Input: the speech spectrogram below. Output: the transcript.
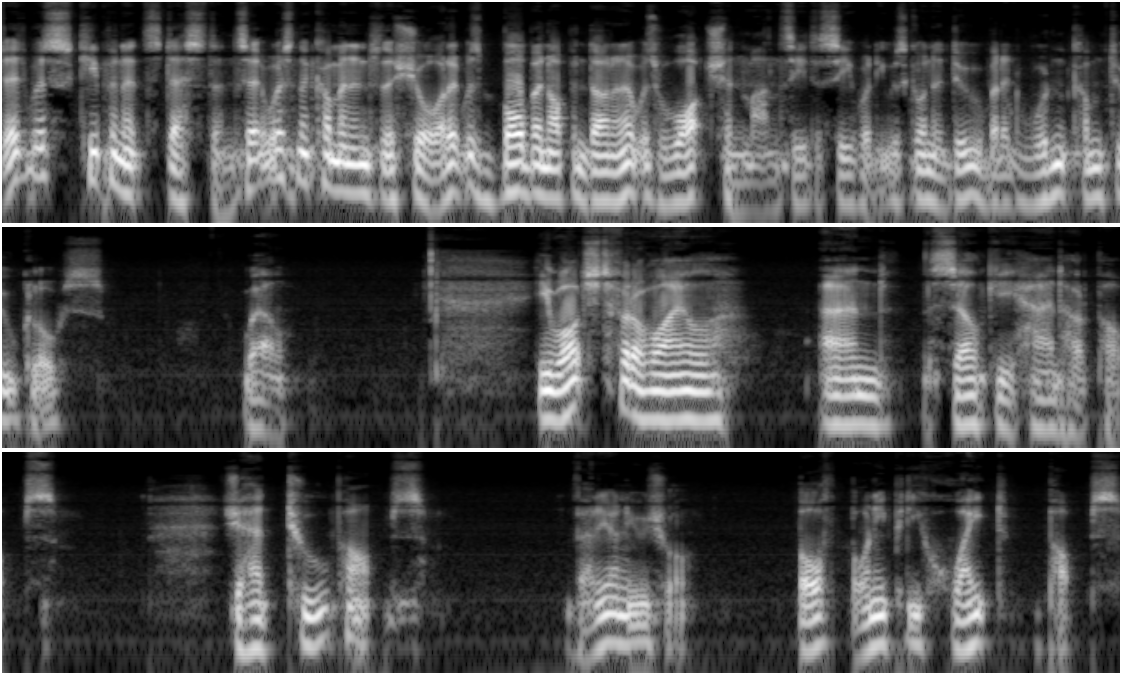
it was keeping its distance. It wasn't coming into the shore. It was bobbing up and down, and it was watching Mansie to see what he was going to do, but it wouldn't come too close. Well, he watched for a while, and the Selkie had her pups. She had two pups. Very unusual. Both bonny pretty white pups.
